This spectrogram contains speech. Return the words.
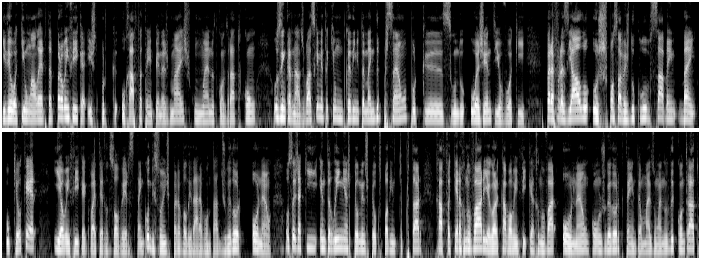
e deu aqui um alerta para o Benfica, isto porque o Rafa tem apenas mais um ano de contrato com os encarnados. Basicamente aqui um bocadinho também de pressão, porque segundo o agente, e eu vou aqui parafraseá-lo, os responsáveis do clube sabem bem o que ele quer e é o Benfica que vai ter de resolver se tem condições para validar a vontade do jogador ou não. Ou seja, aqui entre linhas, pelo menos pelo que se pode interpretar, Rafa quer renovar e agora cabe ao Benfica renovar ou não com o jogador que tem então mais um ano de contrato.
